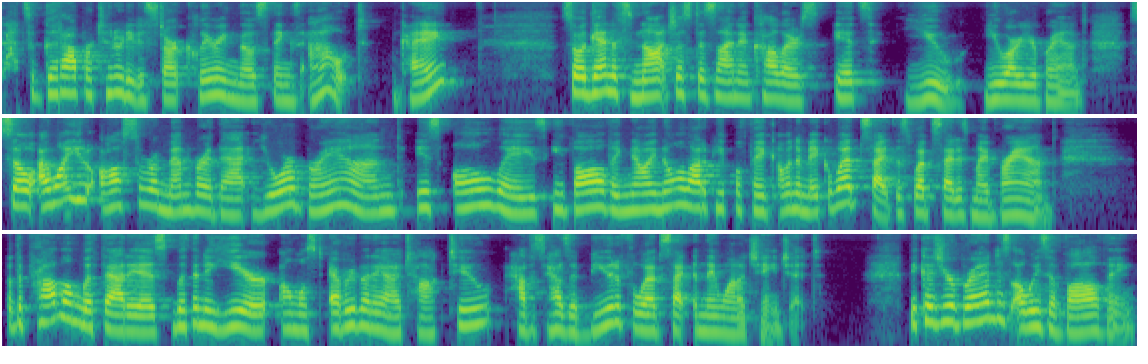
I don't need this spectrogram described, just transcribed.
that's a good opportunity to start clearing those things out. Okay. So again, it's not just design and colors, it's you. You are your brand. So I want you to also remember that your brand is always evolving. Now, I know a lot of people think, I'm going to make a website. This website is my brand. But the problem with that is within a year, almost everybody I talk to has, has a beautiful website and they want to change it because your brand is always evolving.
